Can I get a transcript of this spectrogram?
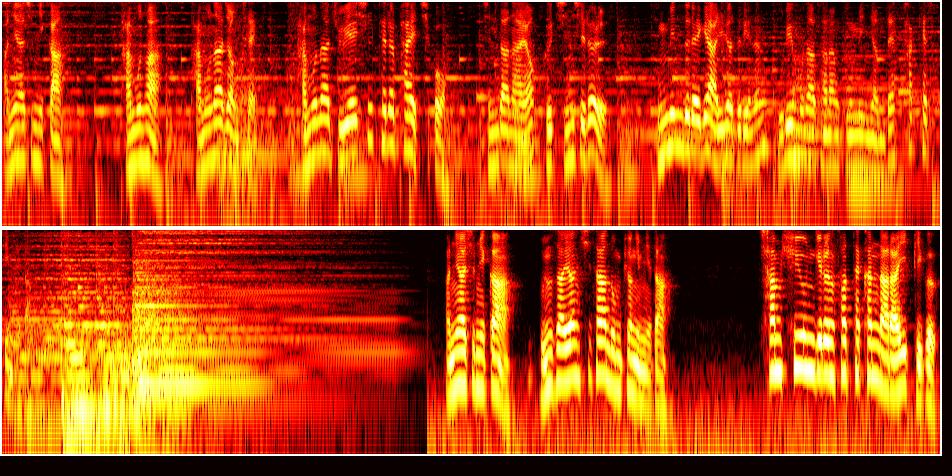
안녕하십니까. 다문화, 다문화 정책, 다문화주의의 실태를 파헤치고 진단하여 그 진실을 국민들에게 알려드리는 우리 문화사랑 국민연대 팟캐스트입니다. 안녕하십니까. 문사연 시사 논평입니다. 참 쉬운 길은 선택한 나라의 비극.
